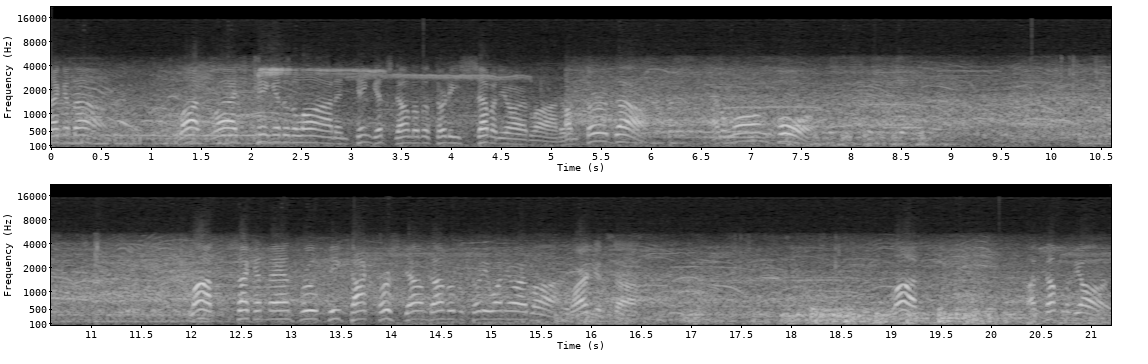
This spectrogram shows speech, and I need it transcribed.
Second down. Lott rides King into the line, and King gets down to the 37-yard line. On third down, and a long four. Lott, second man through. Peacock, first down, down to the 31-yard line. Arkansas. Lott, a couple of yards.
